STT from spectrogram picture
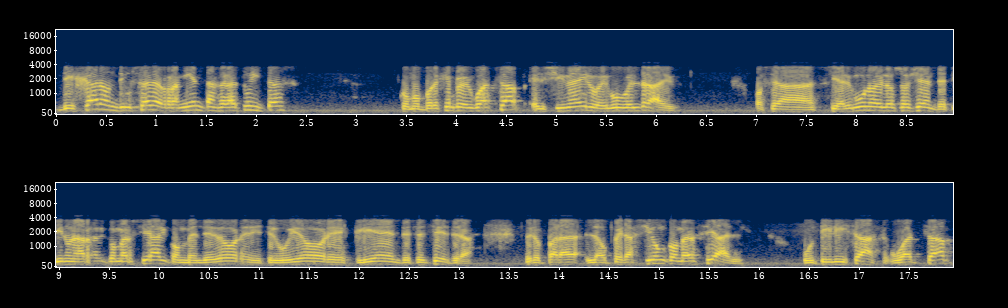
dejaron de usar herramientas gratuitas como por ejemplo el WhatsApp, el Gmail o el Google Drive. O sea, si alguno de los oyentes tiene una red comercial con vendedores, distribuidores, clientes, etcétera, pero para la operación comercial utilizás WhatsApp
